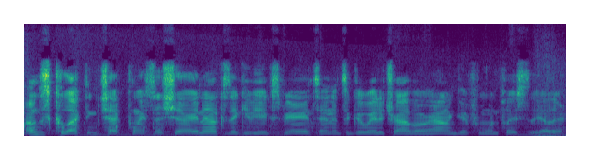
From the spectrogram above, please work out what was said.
I'm just collecting checkpoints and shit right now because they give you experience and it's a good way to travel around and get from one place to the other.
